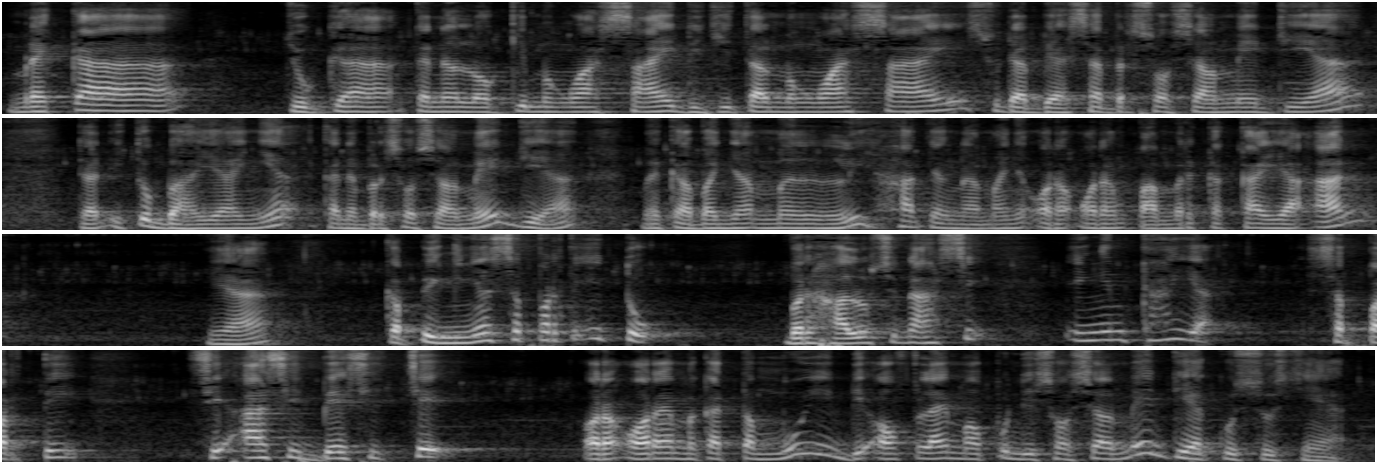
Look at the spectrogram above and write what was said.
Mereka juga teknologi menguasai, digital menguasai, sudah biasa bersosial media. Dan itu bahayanya karena bersosial media mereka banyak melihat yang namanya orang-orang pamer kekayaan. Ya, kepinginnya seperti itu. Berhalusinasi ingin kaya seperti si A, si B, si C. Orang-orang yang mereka temui di offline maupun di sosial media khususnya.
